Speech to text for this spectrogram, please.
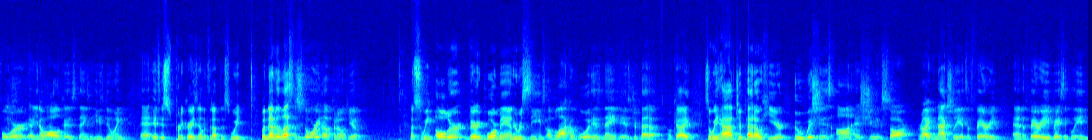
for uh, you know all of his things that he's doing, and it's, it's pretty crazy. I looked it up this week. But nevertheless, the story of Pinocchio. A sweet, older, very poor man who receives a block of wood. His name is Geppetto. Okay? So we have Geppetto here who wishes on a shooting star, right? And actually, it's a fairy. And the fairy basically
